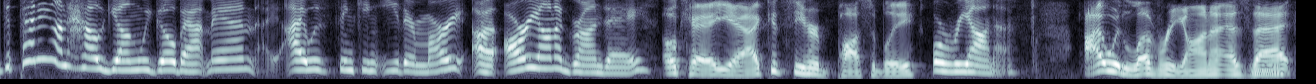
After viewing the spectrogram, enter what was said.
Depending on how young we go, Batman, I, I was thinking either Mari- uh, Ariana Grande Okay, yeah, I could see her possibly. or Rihanna. I would love Rihanna as that,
